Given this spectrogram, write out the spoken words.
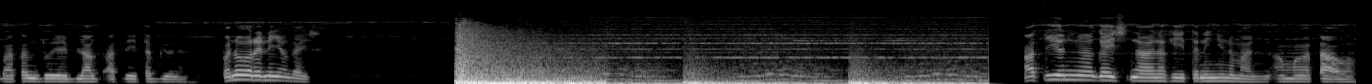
Batang Duyay Vlog at ni Tabyunan. Panoorin ninyo guys. At yun nga guys na nakita ninyo naman ang mga tao.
